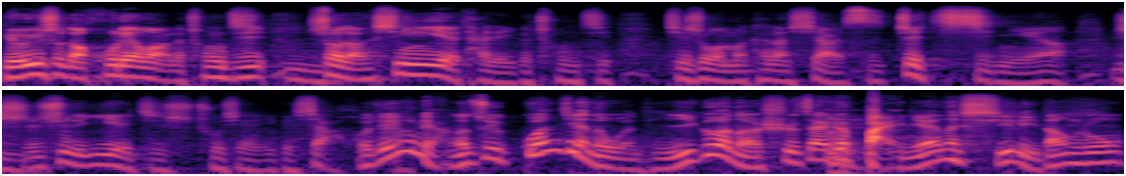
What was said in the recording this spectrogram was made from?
由于受到互联网的冲击，受到新业态的一个冲击，其实我们看到希尔斯这几年啊，持续的业绩是出现一个下滑。我觉得有两个最关键的问题，一个呢是在这百年的洗礼当中。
